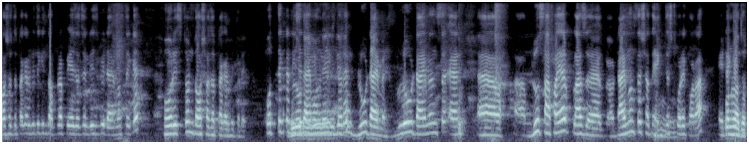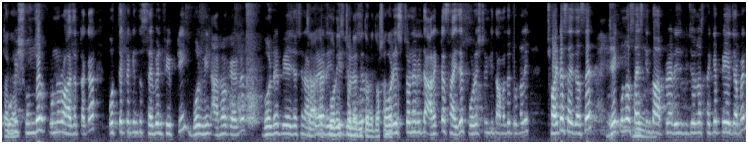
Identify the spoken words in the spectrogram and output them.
দশ হাজার টাকার ভিতরে কিন্তু আপনারা পেয়ে যাচ্ছেন রিসবি ডায়মন্ড থেকে। ফোর স্টোন দশ হাজার টাকার ভিতরে। প্রত্যেকটা diamond এর ভিতরে? Blue diamond blue diamonds and blue sapphire plus diamonds এর সাথে অ্যাডজাস্ট করে করা। এটা 15,000 কিন্তু টাকা। খুবই সুন্দর পনেরো হাজার টাকা। প্রত্যেকটা কিন্তু সেভেন ফিফটি গোল্ড মিন আঠারো ক্যারেটের গোল্ডের পেয়ে যাচ্ছেন আপনারা ফোর Rizvi স্টোনের এর। ভিতরে ভিতরে আরেকটা সাইজের ফোর স্টোন কিন্তু আমাদের টোটালি ছয়টা সাইজ আছে। যে কোনো সাইজ কিন্তু আপনারা রিচ জুয়েলার্স থেকে পেয়ে যাবেন।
